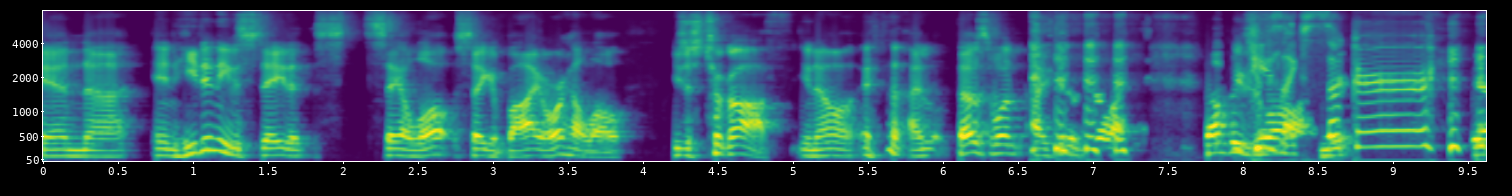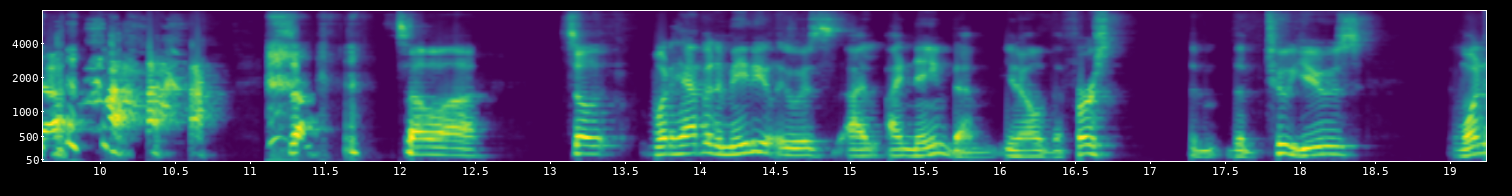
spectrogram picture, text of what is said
and uh, and he didn't even stay to say hello, say goodbye or hello. He just took off. You know, I, that was one I didn't realize something's He's wrong. like sucker. yeah. so so uh, so what happened immediately was I, I named them. You know, the first the, the two ewes. one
